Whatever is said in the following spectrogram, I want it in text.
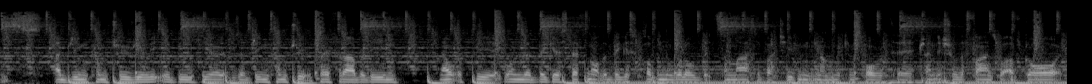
It's a dream come true really to be here. It was a dream come true to play for Aberdeen. Now to be at one of the biggest, if not the biggest club in the world, it's a massive achievement and I'm looking forward to trying to show the fans what I've got.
